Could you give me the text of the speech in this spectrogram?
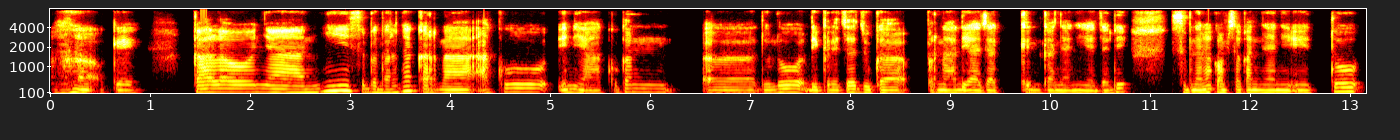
Oke, kalau nyanyi sebenarnya karena aku ini ya, aku kan uh, dulu di gereja juga pernah diajakin kan nyanyi ya. Jadi sebenarnya kalau misalkan nyanyi itu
